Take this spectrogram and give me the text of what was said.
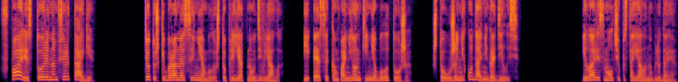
в паре с Торином Фертаги. Тетушки баронессы не было, что приятно удивляло. И эссы-компаньонки не было тоже, что уже никуда не годилось. И Ларис молча постояла, наблюдая.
